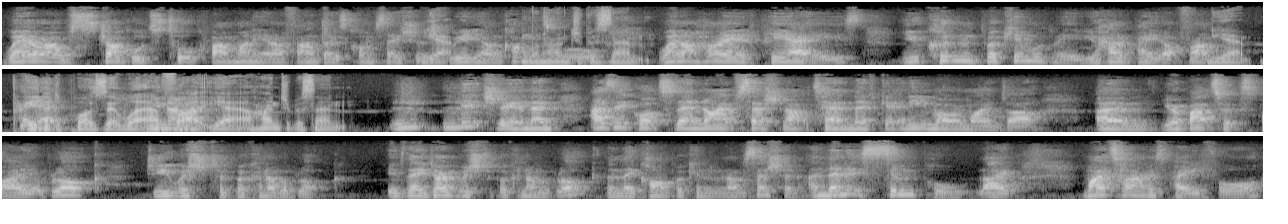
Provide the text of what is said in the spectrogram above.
where I struggled to talk about money and I found those conversations Yeah, really uncomfortable. 100%. When I hired PAs, you couldn't book in with me if you hadn't paid up front. Yeah, pay Yeah. the deposit, You know, whatever. like, yeah, hundred percent. L- literally, and then as it got to their ninth session out of ten, they'd get an email reminder: um, "You're about to expire your block. Do you wish to book another block?" If they don't wish to book another block, then they can't book in another session. And then it's simple. Like my time is paid for.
